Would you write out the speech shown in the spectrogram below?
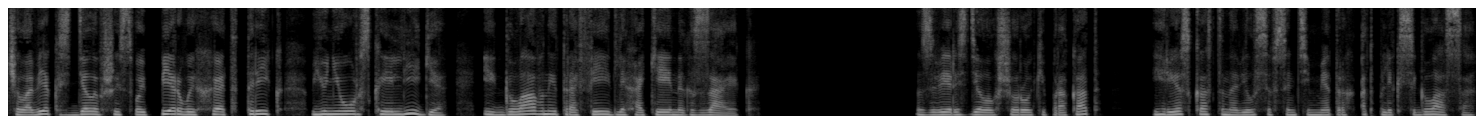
Человек, сделавший свой первый хэт-трик в юниорской лиге и главный трофей для хоккейных заек. Зверь сделал широкий прокат и резко остановился в сантиметрах от плексигласа,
